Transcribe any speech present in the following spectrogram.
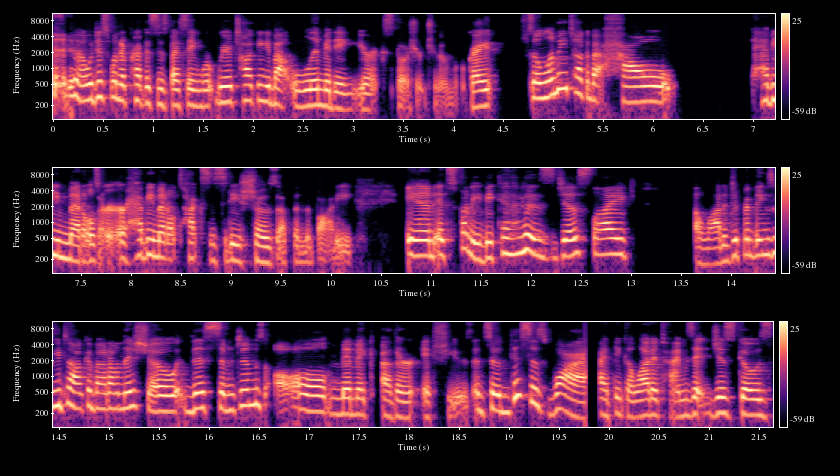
i would just want to preface this by saying we're, we're talking about limiting your exposure to them right? So let me talk about how heavy metals or, or heavy metal toxicity shows up in the body. And it's funny because just like a lot of different things we talk about on this show, the symptoms all mimic other issues. And so this is why I think a lot of times it just goes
